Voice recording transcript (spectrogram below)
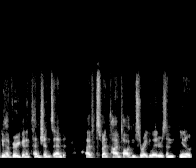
do have very good intentions, and I've spent time talking to regulators, and you know,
